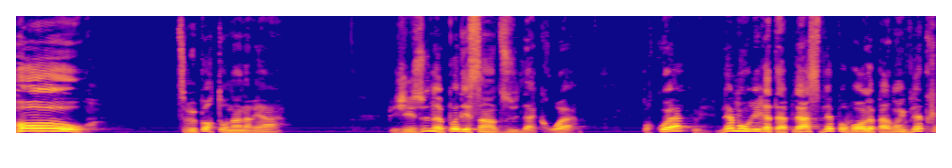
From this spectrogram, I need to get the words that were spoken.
oh, tu ne veux pas retourner en arrière. Puis Jésus n'a pas descendu de la croix. Pourquoi? Il voulait mourir à ta place, il voulait pouvoir le pardon, il voulait te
